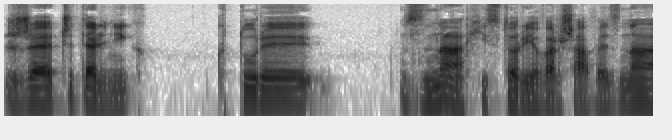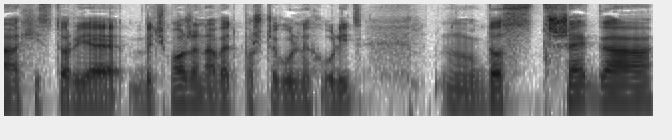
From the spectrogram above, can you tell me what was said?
że czytelnik, który zna historię Warszawy, zna historię być może nawet poszczególnych ulic, dostrzega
